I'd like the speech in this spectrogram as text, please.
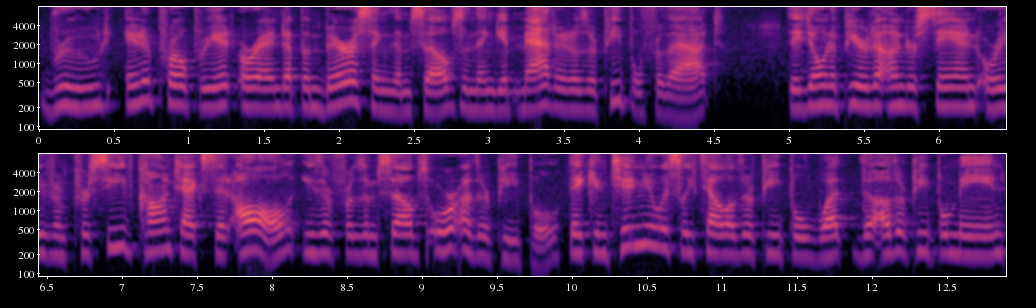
rude, inappropriate, or end up embarrassing themselves and then get mad at other people for that. They don't appear to understand or even perceive context at all, either for themselves or other people. They continuously tell other people what the other people mean,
